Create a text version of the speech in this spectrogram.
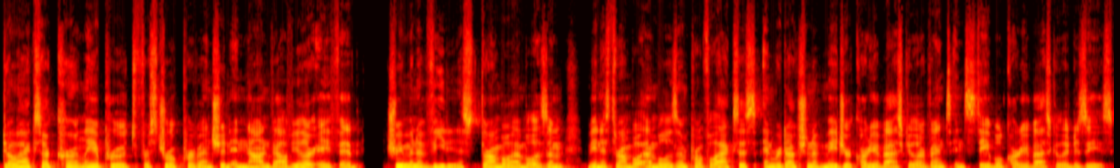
DOACs are currently approved for stroke prevention in non valvular AFib treatment of venous thromboembolism, venous thromboembolism prophylaxis, and reduction of major cardiovascular events in stable cardiovascular disease.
